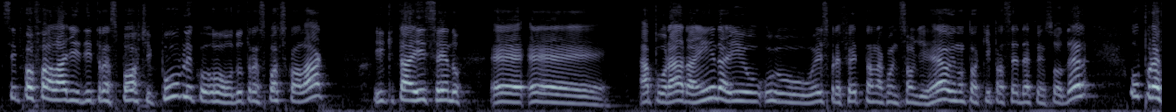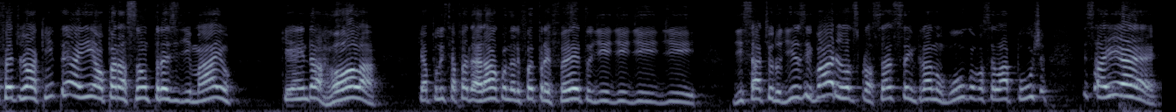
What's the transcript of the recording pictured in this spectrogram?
se for falar de, de transporte público ou do transporte escolar, e que está aí sendo é, é, apurado ainda, e o, o ex-prefeito está na condição de réu, e não estou aqui para ser defensor dele, o prefeito Joaquim tem aí a Operação 13 de Maio, que ainda rola, que a Polícia Federal, quando ele foi prefeito de, de, de, de de Sátiro Dias e vários outros processos. Você entrar no Google, você lá puxa. Isso aí é.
